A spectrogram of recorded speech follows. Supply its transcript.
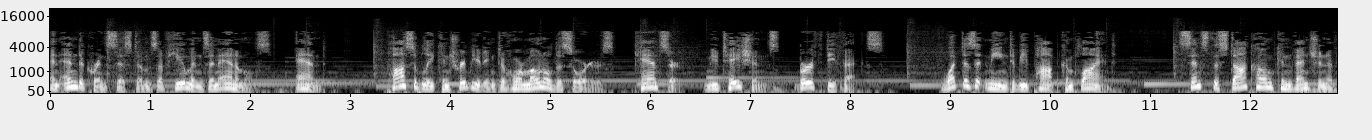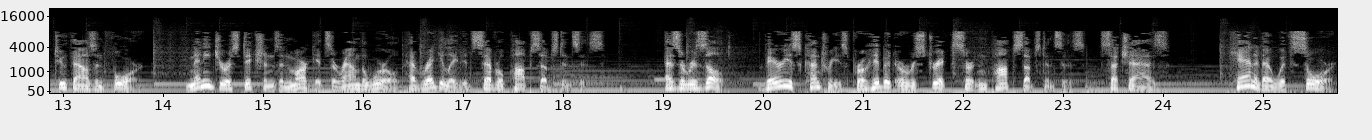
and endocrine systems of humans and animals, and possibly contributing to hormonal disorders, cancer, mutations, birth defects. What does it mean to be POP compliant? Since the Stockholm Convention of 2004, many jurisdictions and markets around the world have regulated several POP substances. As a result, various countries prohibit or restrict certain POP substances, such as Canada with SOR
